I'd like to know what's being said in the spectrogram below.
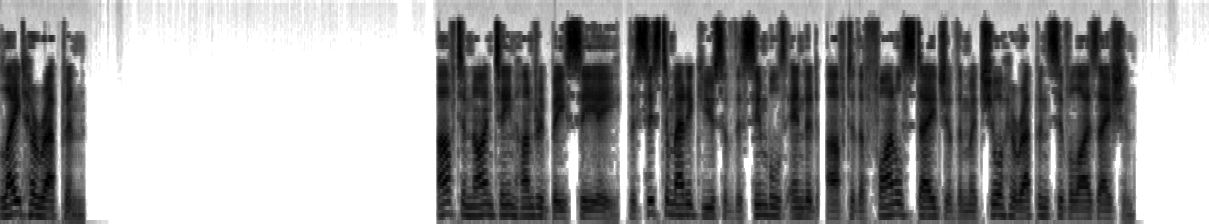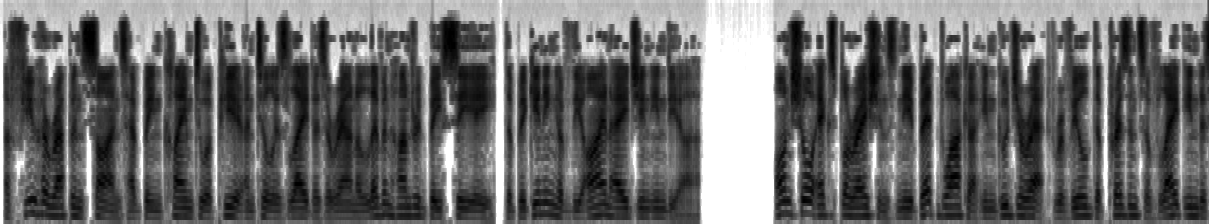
Late Harappan After 1900 BCE, the systematic use of the symbols ended, after the final stage of the mature Harappan civilization. A few Harappan signs have been claimed to appear until as late as around 1100 BCE, the beginning of the Iron Age in India. Onshore explorations near Bet Dwarka in Gujarat revealed the presence of late Indus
